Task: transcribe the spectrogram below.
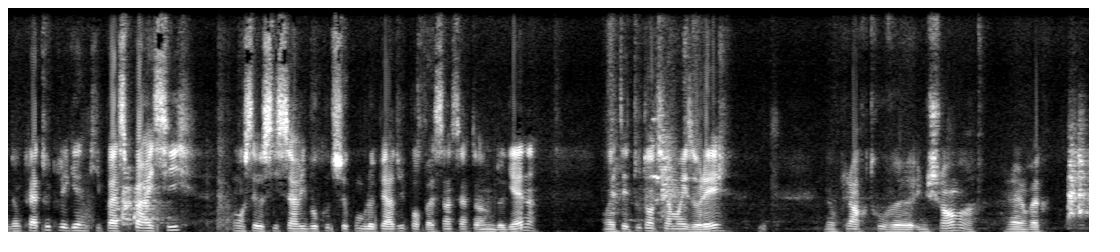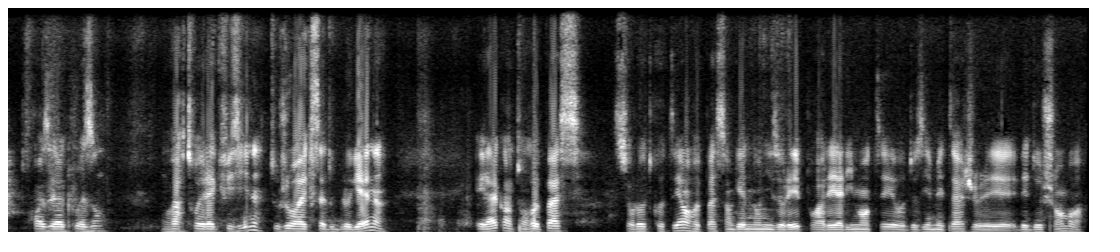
Donc là, toutes les gaines qui passent par ici, on s'est aussi servi beaucoup de ce comble perdu pour passer un certain nombre de gaines. On était tout entièrement isolés. Donc là, on retrouve euh, une chambre. Là, on va croiser la cloison. On va retrouver la cuisine, toujours avec sa double gaine. Et là, quand on repasse sur l'autre côté, on repasse en gaine non isolée pour aller alimenter au deuxième étage les, deux chambres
